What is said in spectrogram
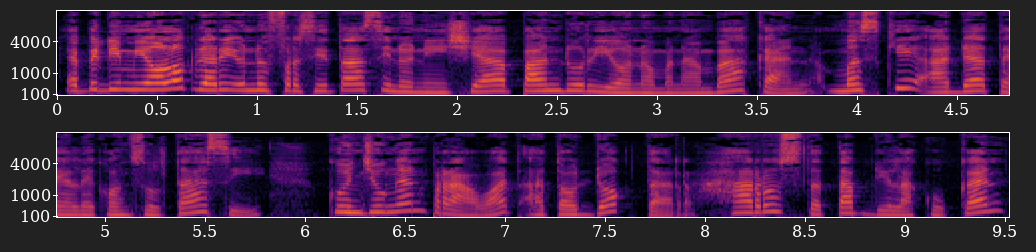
Epidemiolog dari Universitas Indonesia Pandu Riono menambahkan, meski ada telekonsultasi, kunjungan perawat atau dokter harus tetap dilakukan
